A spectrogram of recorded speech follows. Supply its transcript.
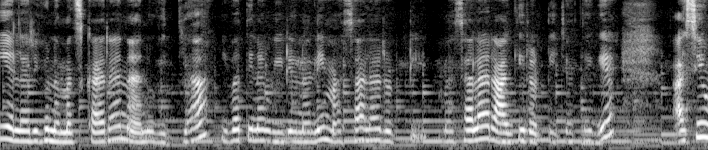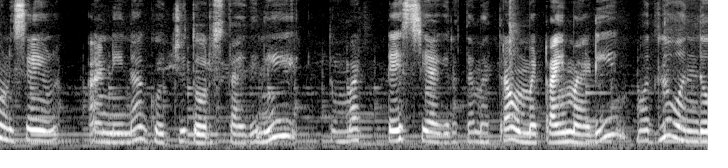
ಎಲ್ಲರಿಗೂ ನಮಸ್ಕಾರ, ನಾನು ವಿದ್ಯಾ. ಇವತ್ತಿನ ವಿಡಿಯೋನಲ್ಲಿ ಮಸಾಲ ರೊಟ್ಟಿ, ಮಸಾಲ ರಾಗಿ ರೊಟ್ಟಿ ಜೊತೆಗೆ ಹಸಿ ಹುಣಸೆ ಹಣ್ಣಿನ ಗೊಜ್ಜು ತೋರಿಸ್ತಾ ಇದ್ದೀನಿ. ತುಂಬ ಟೇಸ್ಟಿಯಾಗಿರುತ್ತೆ ಮಾತ್ರ ಒಮ್ಮೆ ಟ್ರೈ ಮಾಡಿ. ಮೊದಲು ಒಂದು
